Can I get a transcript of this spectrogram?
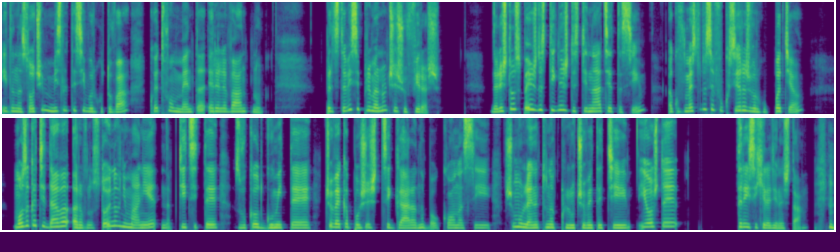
и да насочим мислите си върху това, което в момента е релевантно. Представи си примерно, че шофираш. Дали ще успееш да стигнеш дестинацията си, ако вместо да се фокусираш върху пътя, Мозъкът ти дава равностойно внимание на птиците, звука от гумите, човека пушещ цигара на балкона си, шумоленето на ключовете ти и още 30 000 неща.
